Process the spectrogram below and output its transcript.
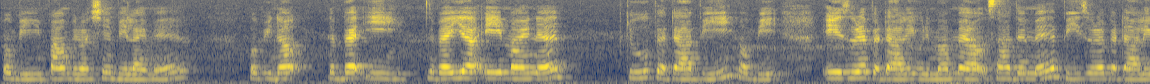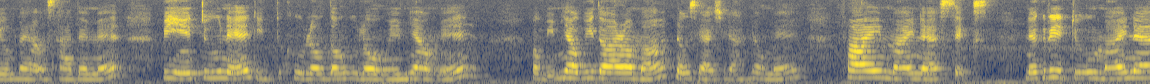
ဟုတ်ပြီပေါင်းပြီးတော့ရှင်းပေးလိုက်မယ်ဟုတ်ပြီနောက်နံပါတ် E နံပါတ် E က A minus 2ဘတာ B ဟုတ်ပြီ A ဆိုတဲ့ဘတာလေးကိုဒီမှာမှန်အောင်စားသွင်းမယ် B ဆိုတဲ့ဘတာလေးကိုမှန်အောင်စားသွင်းမယ်ပြီးရင်2နဲ့ဒီတစ်ခုလုံး3ခုလုံးဝင်မြောက်မယ်ဟုတ်ပြီမြောက်ပြီးသွားတော့မှနှုတ်ဆရာရှိတာနှုတ်မယ်5 minus 6 negative 2 minus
